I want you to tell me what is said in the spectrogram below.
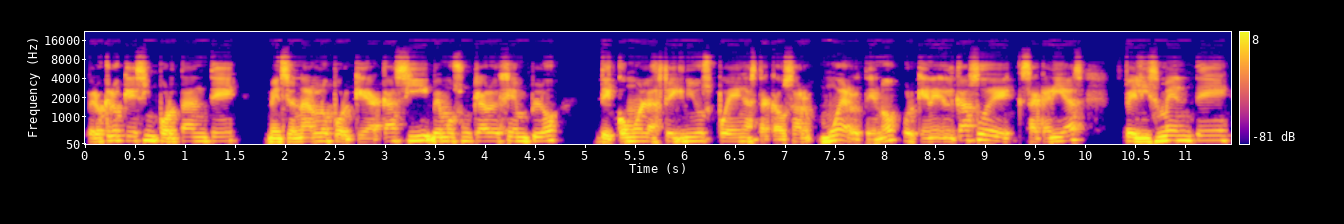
pero creo que es importante mencionarlo porque acá sí vemos un claro ejemplo de cómo las fake news pueden hasta causar muerte, ¿no? Porque en el caso de Zacarías, felizmente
